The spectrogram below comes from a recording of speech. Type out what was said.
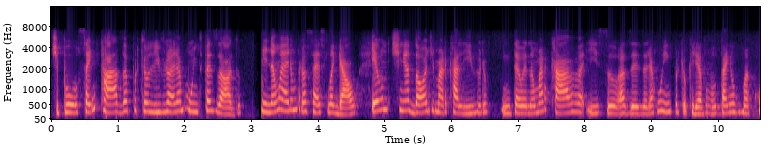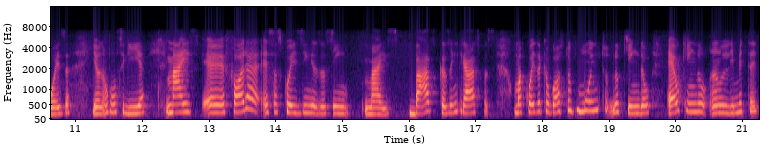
tipo, sentada, porque o livro era muito pesado. E não era um processo legal. Eu tinha dó de marcar livro, então eu não marcava. E isso às vezes era ruim, porque eu queria voltar em alguma coisa e eu não conseguia. Mas é, fora essas coisinhas assim, mais básicas, entre aspas, uma coisa que eu gosto muito no Kindle é o Kindle Unlimited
